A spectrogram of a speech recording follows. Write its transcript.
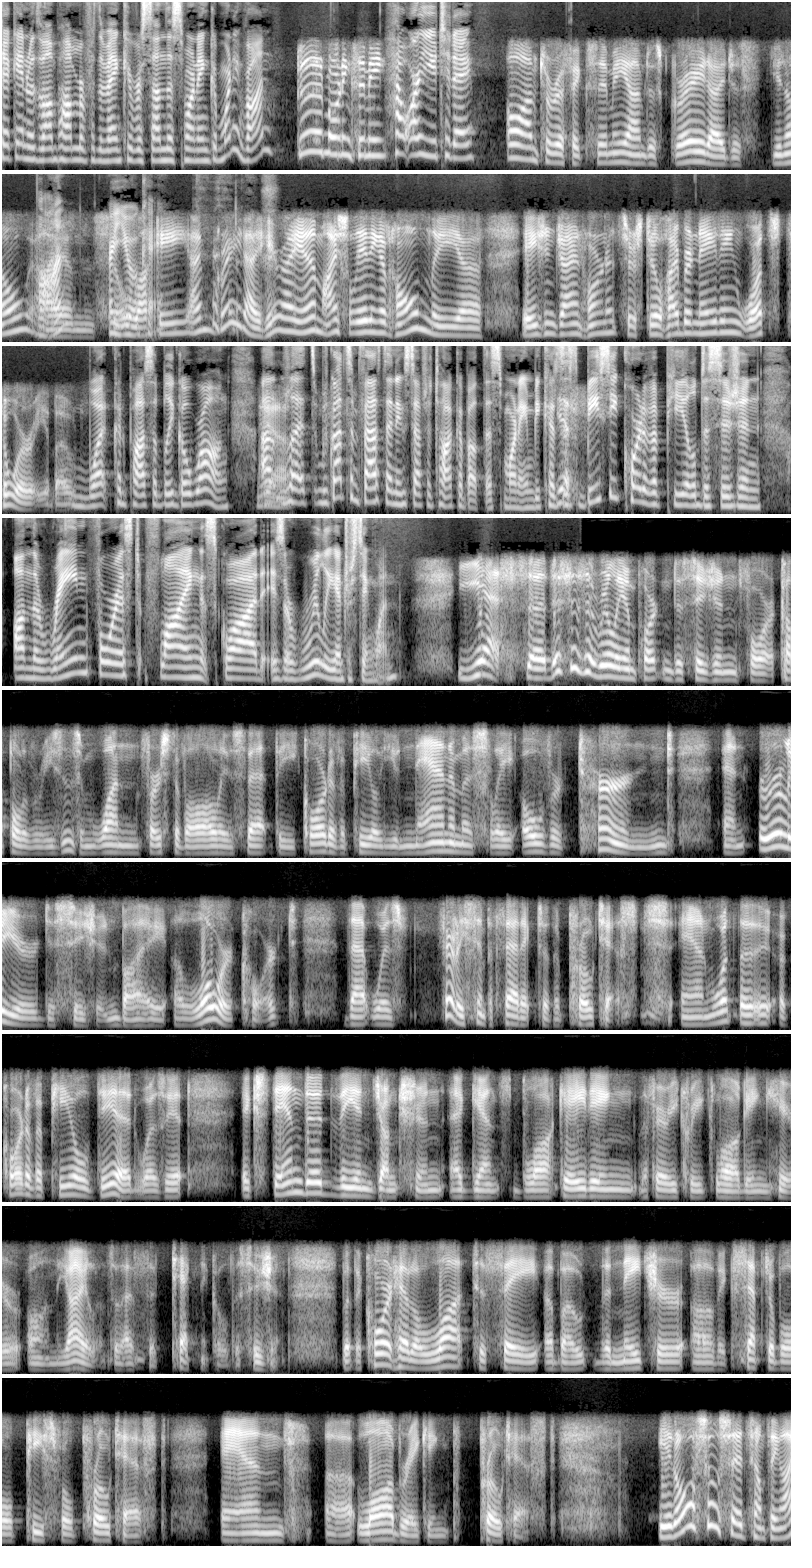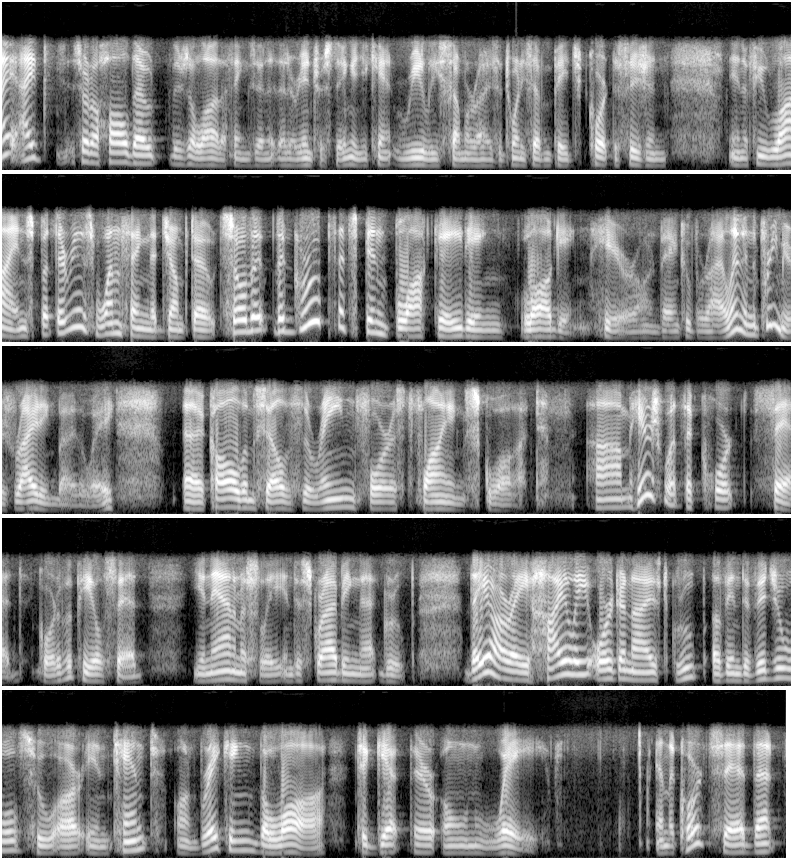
check in with Vaughn Palmer from the Vancouver Sun this morning. Good morning, Vaughn. Good morning, Simi. How are you today? Oh, I'm terrific, Simi. I'm just great. I just, you know, Vaughn? I am so Are you okay? lucky. I'm great. I here I am isolating at home. The uh, Asian giant hornets are still hibernating. What's to worry about? What could possibly go wrong? Uh, let's, we've got some fascinating stuff to talk about this morning because Yes. this BC Court of Appeal decision on the Rainforest Flying Squad is a really interesting one. Yes, uh, this is a really important decision for a couple of reasons. And one, first of all, is that the Court of Appeal unanimously overturned an earlier decision by a lower court that was fairly sympathetic to the protests. And what the uh, Court of Appeal did was it extended the injunction against blockading the Fairy Creek logging here on the island. So that's the technical decision. But the court had a lot to say about the nature of acceptable, peaceful protest and uh, law breaking protest. It also said something I, I sort of hauled out. There's a lot of things in it that are interesting, and you can't really summarize a 27 page court decision in a few lines, but there is one thing that jumped out. So the the group that's been blockading logging here on Vancouver Island, and the premier's riding, by the way, uh, call themselves the Rainforest Flying Squad. Um, here's what the court said. Court of Appeal said unanimously in describing that group. They are a highly organized group of individuals who are intent on breaking the law to get their own way. And the court said that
